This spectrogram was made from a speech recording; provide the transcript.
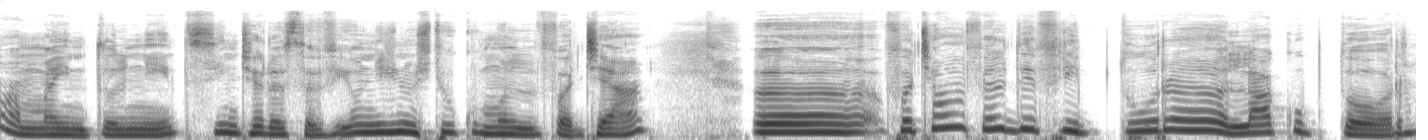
nu am mai întâlnit, sinceră să fiu, nici nu știu cum îl făcea. Făcea un fel de friptură la cuptor,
